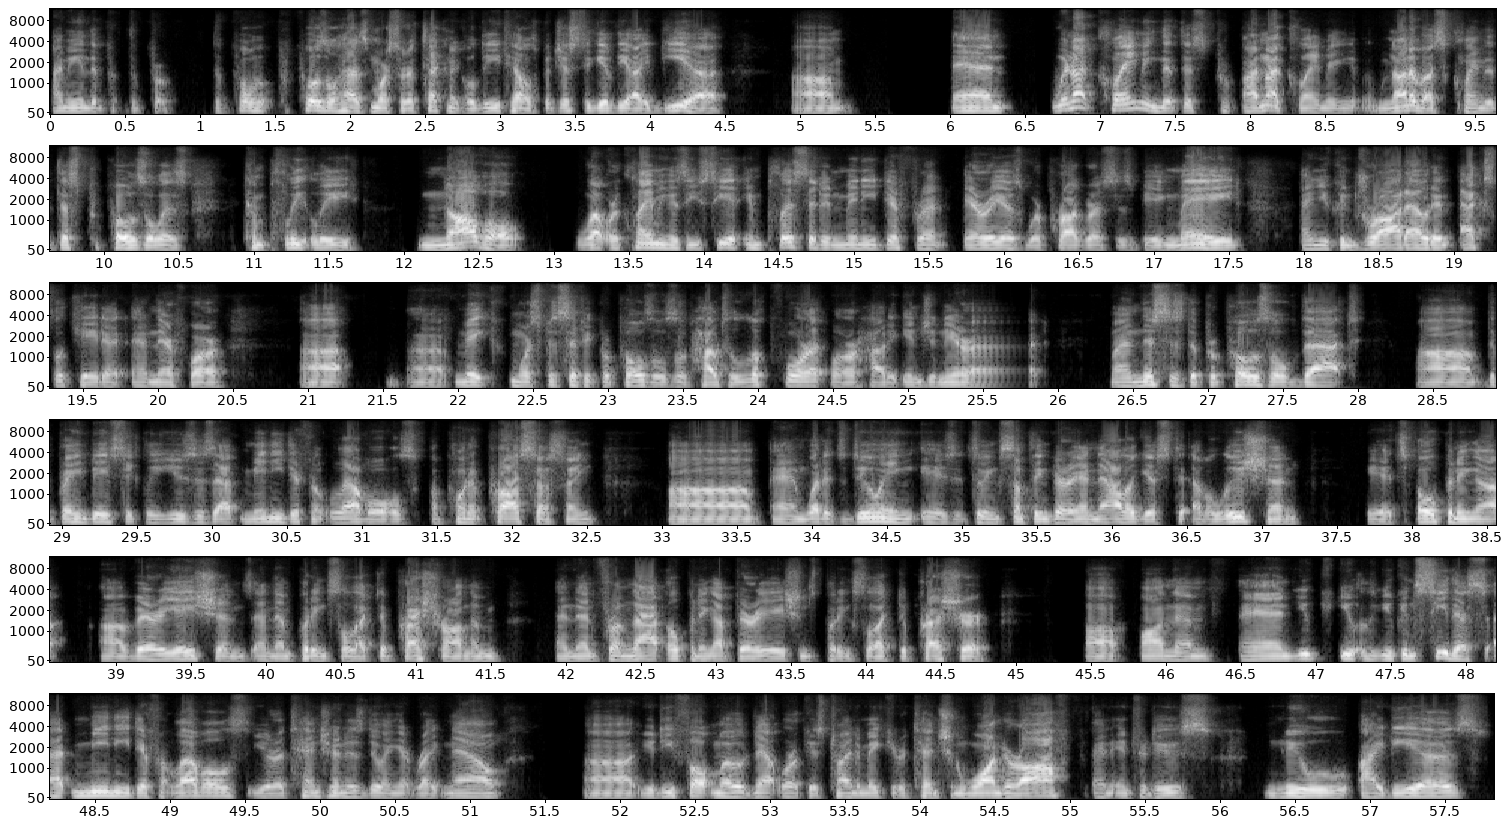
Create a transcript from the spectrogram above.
I mean, the, the, the, proposal has more sort of technical details, but just to give the idea, um, and we're not claiming that this, I'm not claiming, none of us claim that this proposal is completely novel what we're claiming is you see it implicit in many different areas where progress is being made, and you can draw it out and explicate it, and therefore uh, uh, make more specific proposals of how to look for it or how to engineer it. And this is the proposal that uh, the brain basically uses at many different levels opponent processing. Um, and what it's doing is it's doing something very analogous to evolution. It's opening up uh, variations and then putting selective pressure on them and then from that opening up variations, putting selective pressure uh, on them. And you, you, you can see this at many different levels. Your attention is doing it right now. Uh, your default mode network is trying to make your attention wander off and introduce new ideas.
